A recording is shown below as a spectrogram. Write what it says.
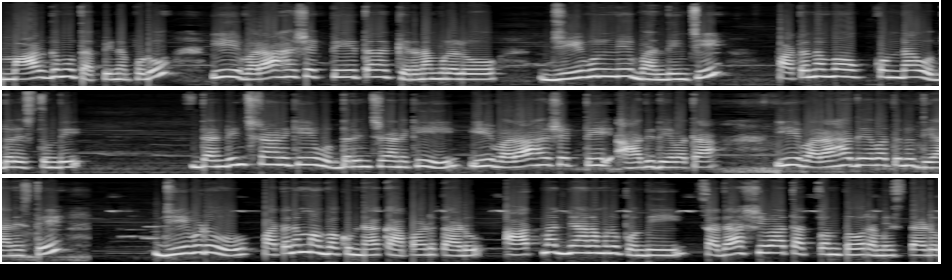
మార్గము తప్పినప్పుడు ఈ వరాహశక్తి తన కిరణములలో జీవుల్ని బంధించి పతనమవ్వకుండా ఉద్ధరిస్తుంది. దండించడానికి ఉద్ధరించడానికి ఈ వరాహశక్తి ఆదిదేవత ఈ వరాహదేవతను ధ్యానిస్తే జీవుడు పతనం అవ్వకుండా కాపాడుతాడు. ఆత్మజ్ఞానమును పొంది సదాశివ తత్వంతో రమిస్తాడు.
